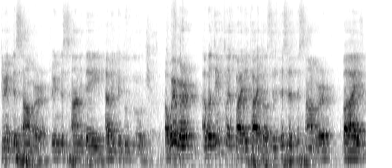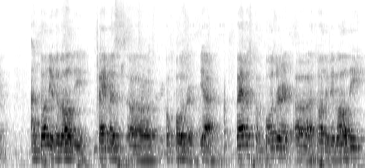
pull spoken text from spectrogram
during the summer, during the sunny day, having a good mood. However, I was influenced by the title, since this is the summer by Antonio Vivaldi, famous uh, composer. Yeah, famous composer uh, Antonio Vivaldi,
